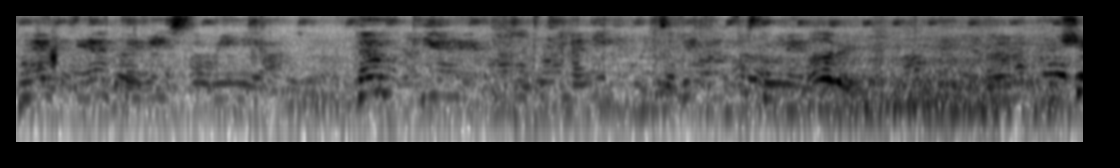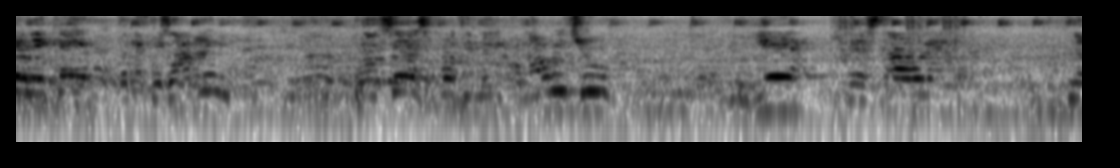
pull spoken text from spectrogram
pred RTV Slovenija, tam, kjer je pravzaprav na njih zadeva naslovljena. Uh, še nekaj, da ne pozabim, proces proti Milku Noviču je predstavljen na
